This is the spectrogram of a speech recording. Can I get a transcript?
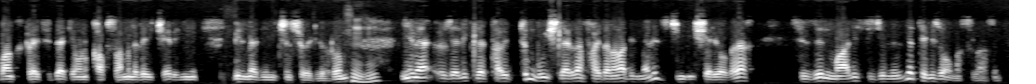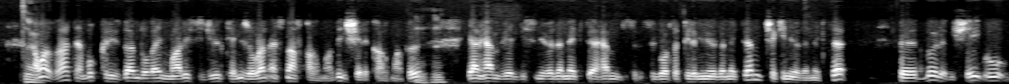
banka kredisi derken onun kapsamını ve içeriğini bilmediğim için söylüyorum. Hı hı. Yine özellikle tabii tüm bu işlerden faydalanabilmeniz için bir iş yeri olarak sizin mali sicilinizin de temiz olması lazım. Evet. Ama zaten bu krizden dolayı mali sicili temiz olan esnaf kalmadı, iş yeri kalmadı. Hı hı. Yani hem vergisini ödemekte hem sigorta primini ödemekte hem çekini ödemekte. Ee, böyle bir şey bu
